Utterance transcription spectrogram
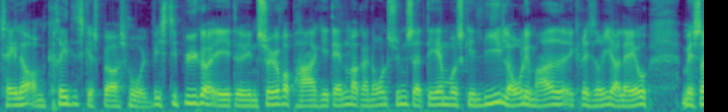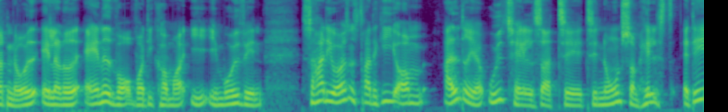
tale om kritiske spørgsmål, hvis de bygger et, øh, en serverpark i Danmark, og nogen synes, at det er måske lige lovlig meget øh, griseri at lave med sådan noget, eller noget andet, hvor, hvor de kommer i, i modvind, så har de jo også en strategi om aldrig at udtale sig til, til nogen som helst. Er det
